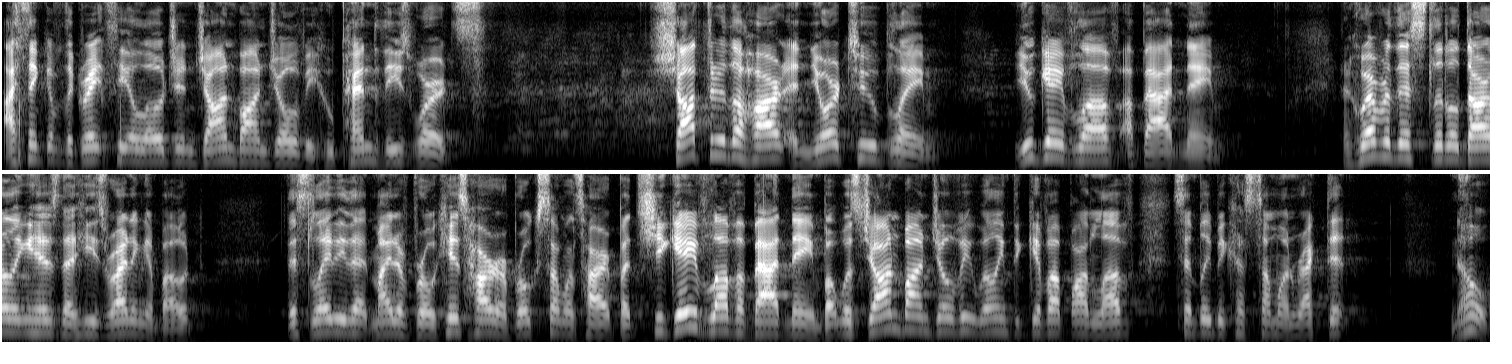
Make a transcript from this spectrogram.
I think of the great theologian Jon Bon Jovi, who penned these words Shot through the heart, and you're to blame. You gave love a bad name. And whoever this little darling is that he's writing about, this lady that might have broke his heart or broke someone's heart, but she gave love a bad name. But was Jon Bon Jovi willing to give up on love simply because someone wrecked it? No,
